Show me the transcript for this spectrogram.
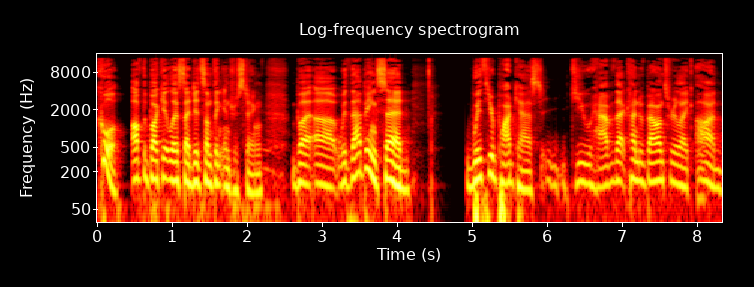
cool, off the bucket list, I did something interesting. But uh, with that being said with your podcast, do you have that kind of balance where you're like, ah,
